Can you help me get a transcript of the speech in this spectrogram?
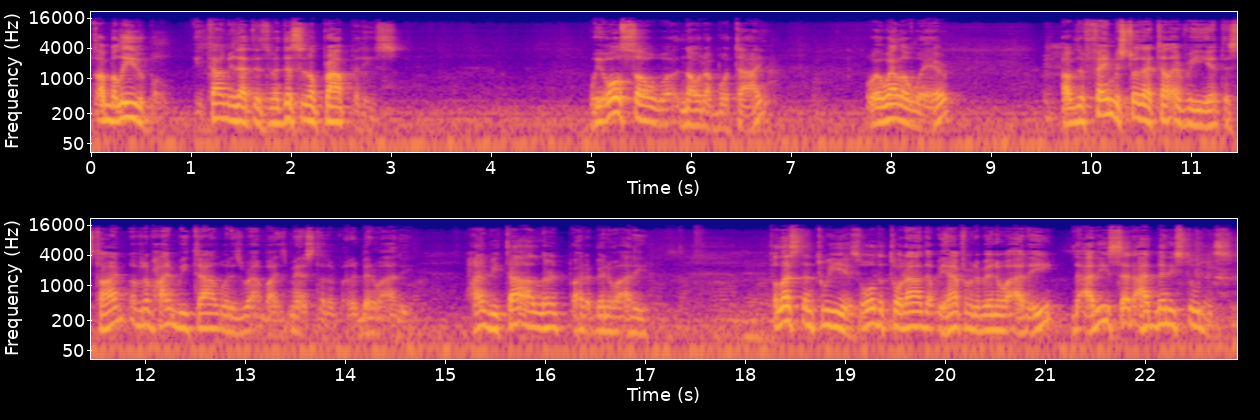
It's unbelievable. You tell me that there's medicinal properties. We also uh, know Rabotai, we're well aware of the famous story that I tell every year at this time of Reb Chaim Vital with his rabbi's master, Rabbeinu Ari. Chaim Vital learned by Rabbeinu Ari for less than two years. All the Torah that we have from Rabbeinu Ari, the Ari said, I had many students.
